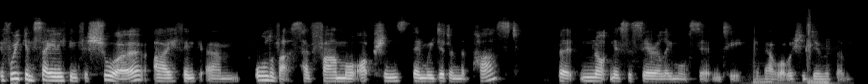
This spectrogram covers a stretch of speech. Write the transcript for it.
if we can say anything for sure, I think um, all of us have far more options than we did in the past, but not necessarily more certainty about what we should do with them.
